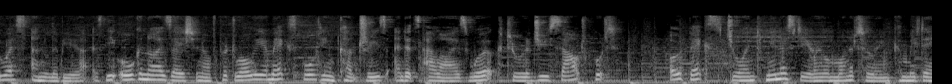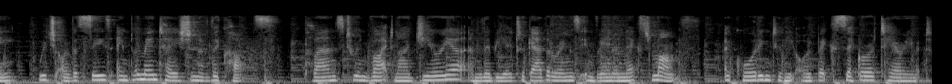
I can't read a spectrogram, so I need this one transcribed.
US and Libya as the Organization of Petroleum Exporting Countries and its allies work to reduce output. OPEC's Joint Ministerial Monitoring Committee, which oversees implementation of the cuts, plans to invite Nigeria and Libya to gatherings in Vienna next month, according to the OPEC Secretariat.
